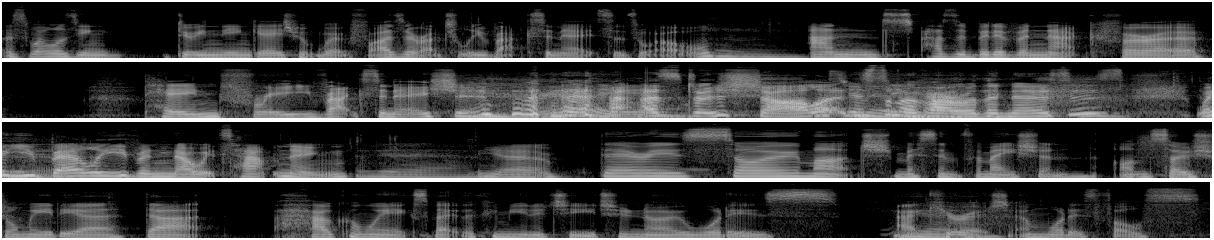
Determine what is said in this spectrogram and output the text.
as well as in doing the engagement work, Faiza actually vaccinates as well hmm. and has a bit of a knack for a pain-free vaccination, as does Charlotte and some of our other nurses, where you barely even know it's happening. Yeah. Yeah. There is so much misinformation on social media that how can we expect the community to know what is accurate and what is false?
